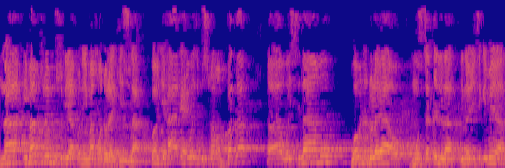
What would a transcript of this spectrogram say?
na imamu tunayemkusudia hapa ni imamu wa dola ya Kiislamu. Kwa hiyo jihadi haiwezi kusimama mpaka uh, waislamu wawe na dola yao mustakilla inayojitegemea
